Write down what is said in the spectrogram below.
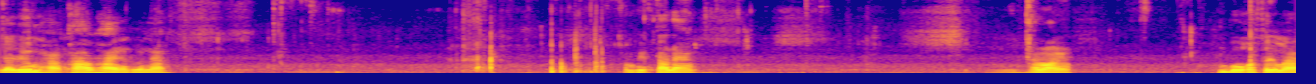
อย่าลืมหาข้าวทานกันด้วยนะน้ำพริกตาแดง อร่อยโบก็ซื้อมา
